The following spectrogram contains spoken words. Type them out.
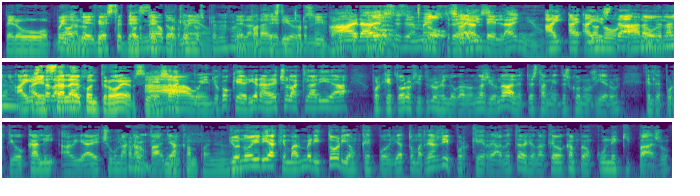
pero pues de, este, este torneo, porque los premios fueron para este torneo. ah, era de este semestre, no, eran del año. Ahí, ahí, está, ahí, está, la, controversia. Ah, Exacto. Yo creo que deberían haber hecho la claridad porque todos los títulos se lo ganó Nacional, entonces también desconocieron que el Deportivo Cali había hecho una, campaña. Yo no iría a quemar meritoria, aunque podría tomarse así, porque realmente Nacional quedó campeón con un equipazo,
